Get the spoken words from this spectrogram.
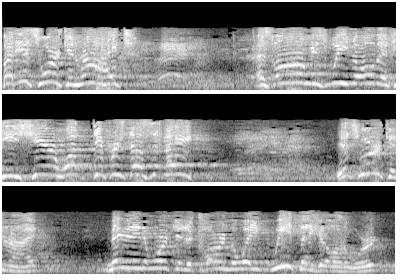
But it's working right. As long as we know that He's here, what difference does it make? It's working right. Maybe it ain't working according to the way we think it ought to work,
